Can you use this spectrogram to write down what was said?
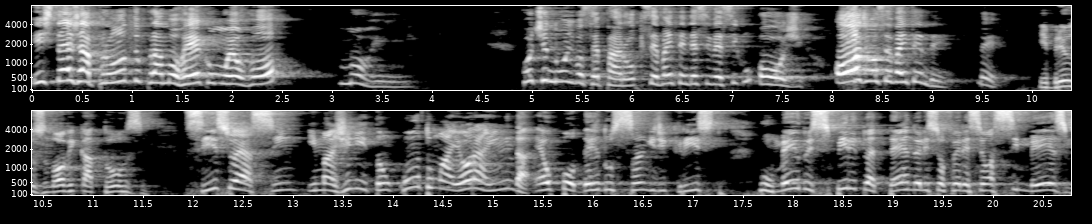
esteja pronto para morrer como eu vou morrer. Continue você parou, que você vai entender esse versículo hoje. Hoje você vai entender. Lê. Hebreus 9,14. Se isso é assim, imagine então quanto maior ainda é o poder do sangue de Cristo por meio do Espírito Eterno, ele se ofereceu a si mesmo,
